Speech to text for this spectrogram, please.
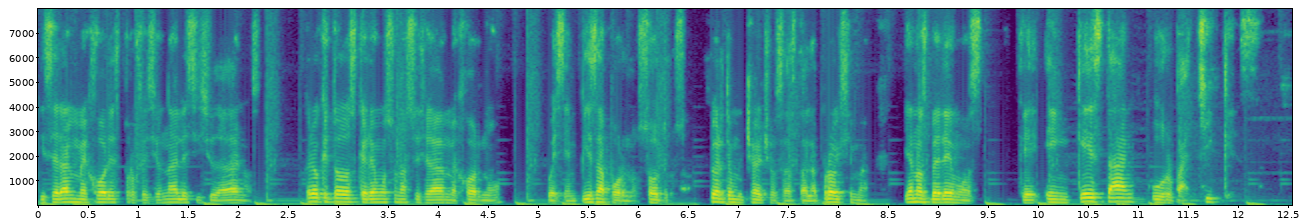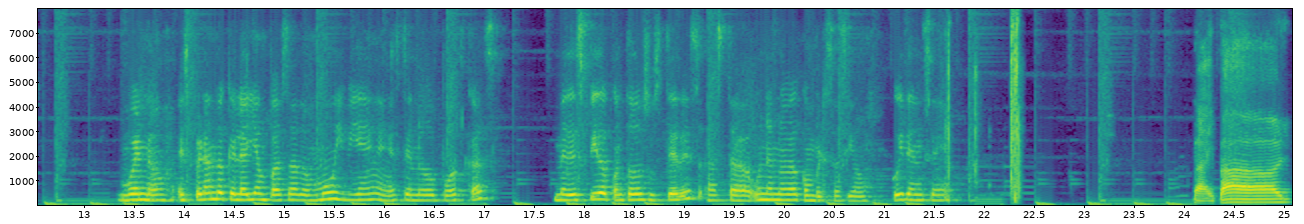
y serán mejores profesionales y ciudadanos. Creo que todos queremos una sociedad mejor, ¿no? Pues empieza por nosotros. Suerte muchachos, hasta la próxima. Ya nos veremos. Que en qué están urbachiques. Bueno, esperando que le hayan pasado muy bien en este nuevo podcast. Me despido con todos ustedes hasta una nueva conversación. Cuídense. Bye bye.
